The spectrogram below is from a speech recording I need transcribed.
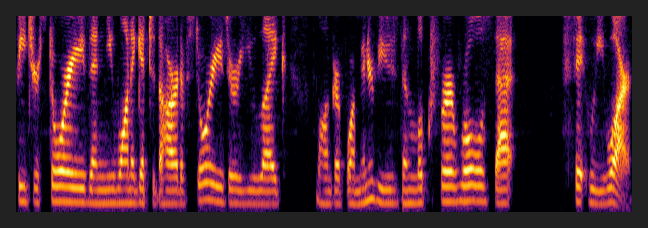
feature stories and you want to get to the heart of stories or you like longer form interviews, then look for roles that fit who you are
